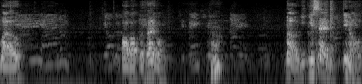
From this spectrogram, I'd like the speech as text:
Well, what about the third one? Huh? Well, y- you said, you know,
